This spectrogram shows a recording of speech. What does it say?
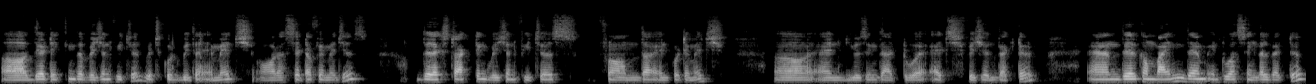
Uh, they are taking the vision feature, which could be the image or a set of images. They're extracting vision features from the input image uh, and using that to a H vision vector. And they're combining them into a single vector.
